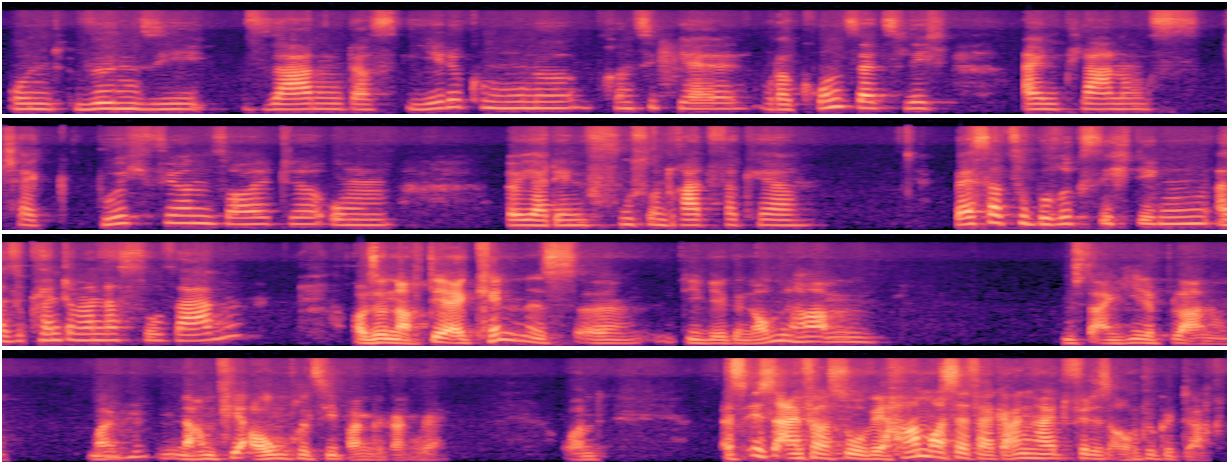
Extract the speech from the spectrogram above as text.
Und würden Sie sagen, dass jede Kommune prinzipiell oder grundsätzlich einen Planungscheck durchführen sollte, um äh, ja den Fuß- und Radverkehr besser zu berücksichtigen? Also könnte man das so sagen? Also nach der Erkenntnis, äh, die wir genommen haben, müsste eigentlich jede Planung mal mhm. nach dem Vier-Augen-Prinzip angegangen werden. Und es ist einfach so, wir haben aus der Vergangenheit für das Auto gedacht.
